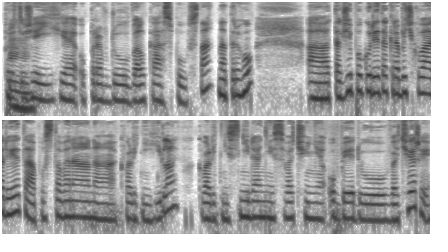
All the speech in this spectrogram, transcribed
Protože jich je opravdu velká spousta na trhu. A, takže pokud je ta krabičková dieta postavená na kvalitních jídlech, kvalitní snídani, svačině, obědu, večeři,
